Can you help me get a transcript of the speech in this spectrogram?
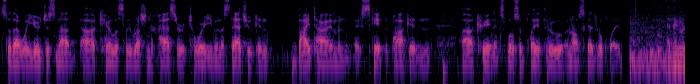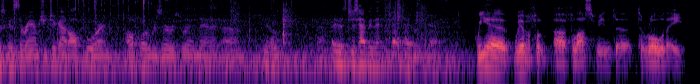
so that way you're just not uh, carelessly rushing the passer to where even a statue can buy time and escape the pocket and uh, create an explosive play through an off-schedule play. I think it was against the Rams. You took out all four, and all four reserves were in there. Um, you know, it was just having that, that type of depth. We have we have a ph- uh, philosophy to to roll with eight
